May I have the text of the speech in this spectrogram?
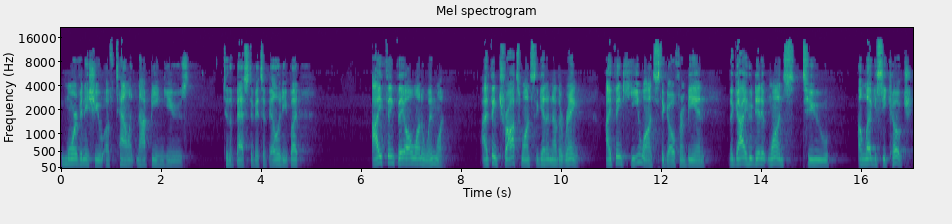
more of an issue of talent not being used to the best of its ability. But I think they all want to win one. I think Trotz wants to get another ring. I think he wants to go from being the guy who did it once to a legacy coach.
